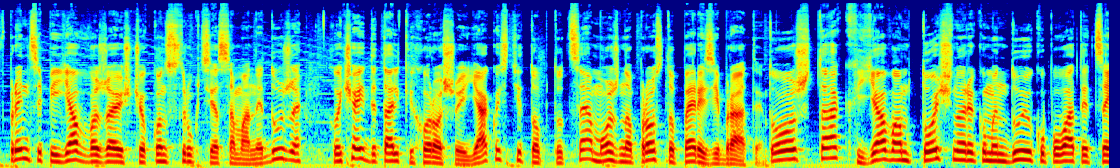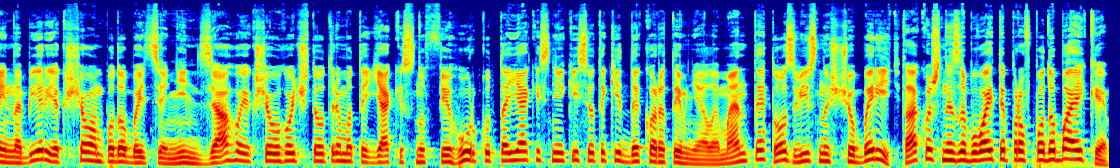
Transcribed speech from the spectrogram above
В принципі, я вважаю, що конструкція сама не дуже, хоча й детальки хорошої якості, тобто це можна просто перезібрати. Тож так, я вам точно рекомендую купувати цей набір, якщо вам подобається ніндзяго, якщо ви хочете отримати якісну фігурку та якісні якісь отакі декоративні елементи, то звісно, що беріть. Також не забувайте про вподобайки,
